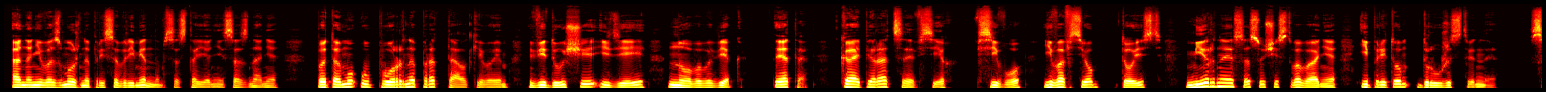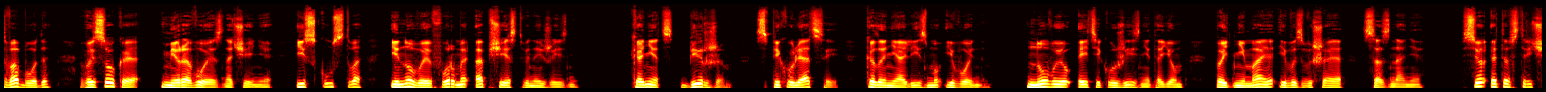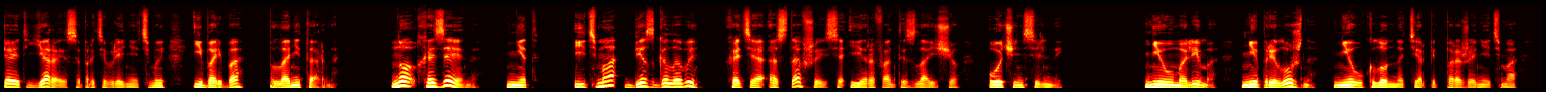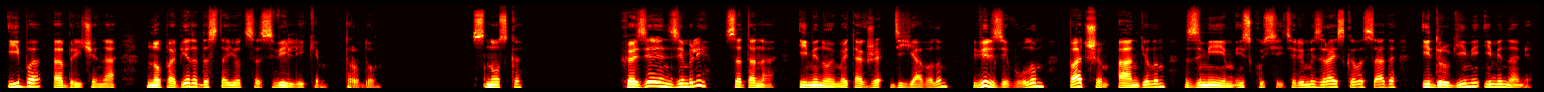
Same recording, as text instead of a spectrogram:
Она невозможна при современном состоянии сознания, потому упорно проталкиваем ведущие идеи нового века. Это кооперация всех, всего и во всем, то есть мирное сосуществование и притом дружественное, свобода, высокое мировое значение, искусство и новые формы общественной жизни. Конец биржам, спекуляции, колониализму и войнам новую этику жизни даем, поднимая и возвышая сознание. Все это встречает ярое сопротивление тьмы и борьба планетарна. Но хозяина нет, и тьма без головы, хотя оставшиеся иерофанты зла еще очень сильны. Неумолимо, непреложно, неуклонно терпит поражение тьма, ибо обречена, но победа достается с великим трудом. Сноска. Хозяин земли, сатана, именуемый также дьяволом, Вельзевулом, падшим ангелом, змеем-искусителем из райского сада и другими именами.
